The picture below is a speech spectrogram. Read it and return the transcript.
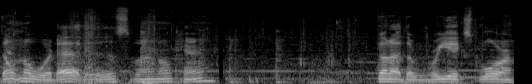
Don't know where that is, but okay. Gonna have to re-explore.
